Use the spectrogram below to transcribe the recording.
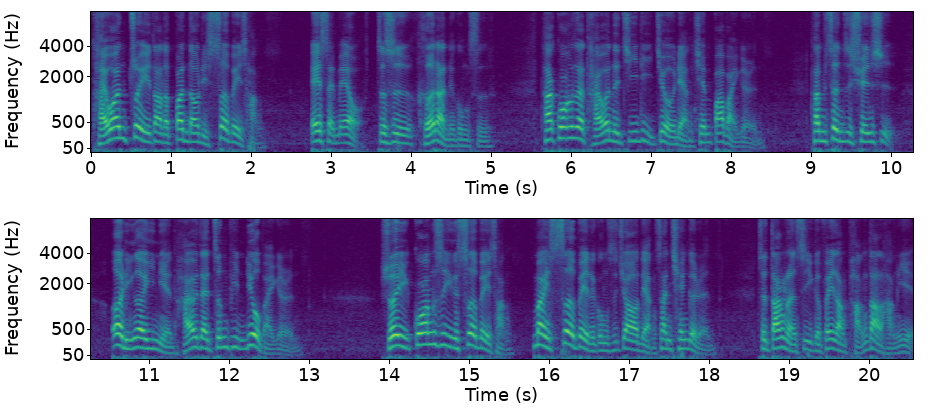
台湾最大的半导体设备厂 SML，这是荷兰的公司，它光在台湾的基地就有两千八百个人。他们甚至宣誓，二零二一年还会再增聘六百个人。所以，光是一个设备厂卖设备的公司就要两三千个人，这当然是一个非常庞大的行业。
